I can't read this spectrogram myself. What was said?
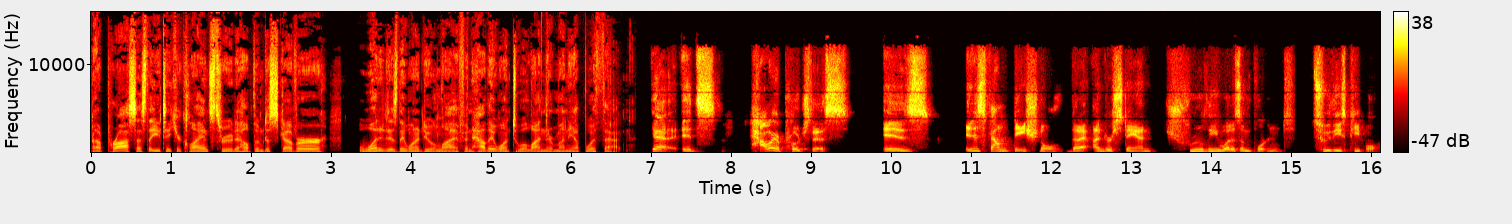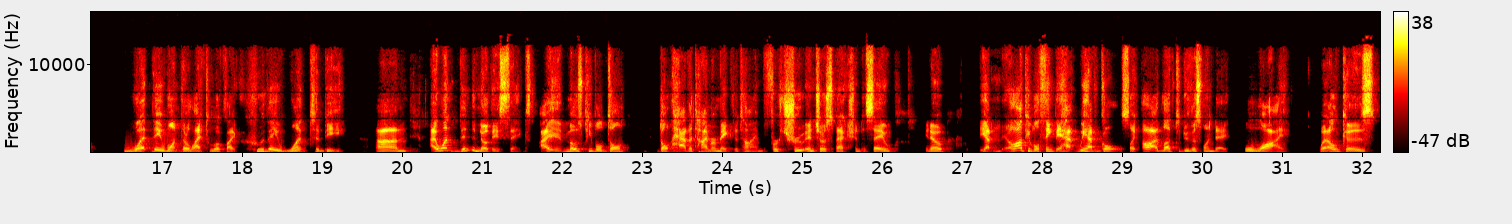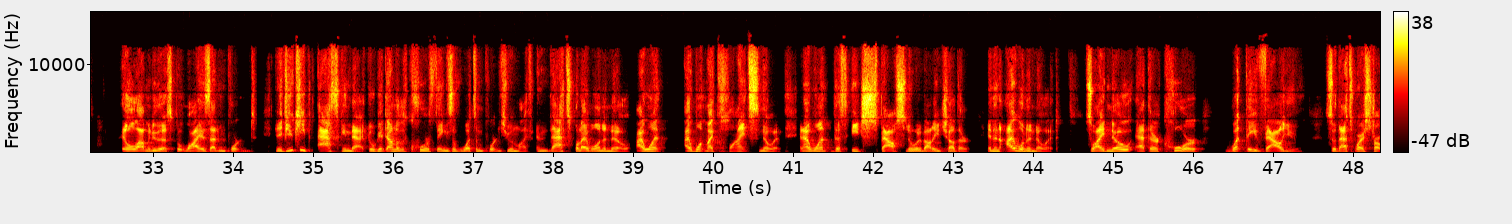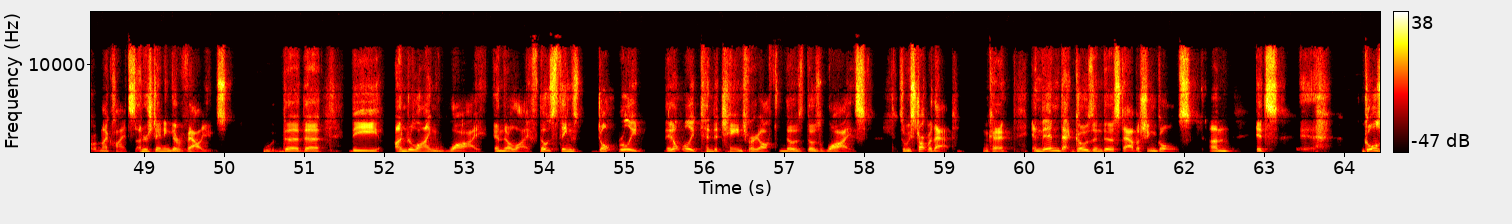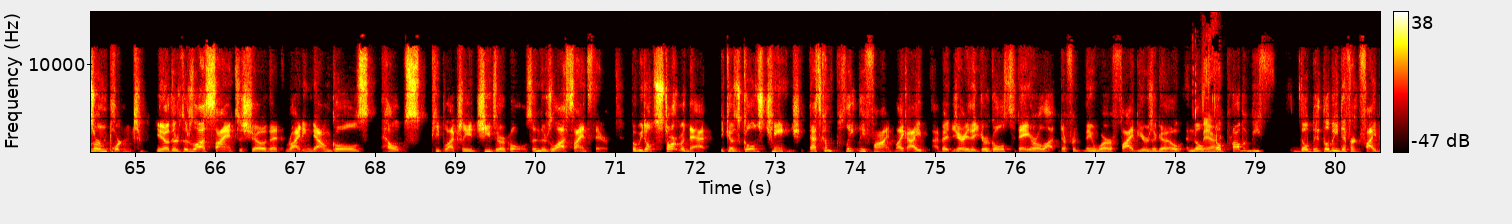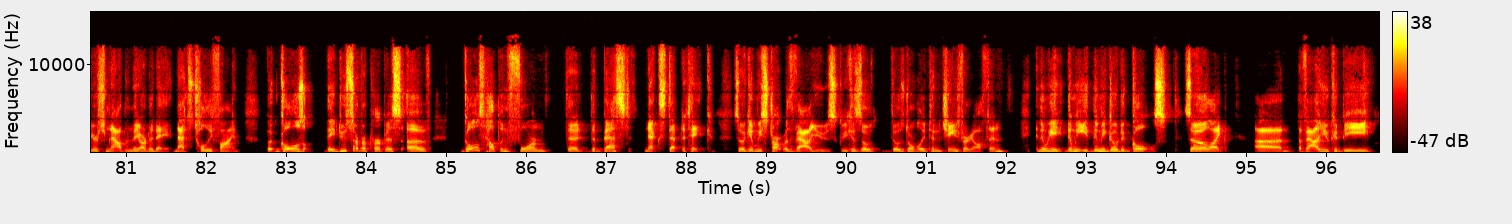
uh, process that you take your clients through to help them discover what it is they want to do in life and how they want to align their money up with that. Yeah, it's how I approach this is it is foundational that I understand truly what is important to these people, what they want their life to look like, who they want to be. Um, I want them to know these things. I most people don't don't have the time or make the time for true introspection to say, you know, yeah, a lot of people think they have we have goals. Like, oh, I'd love to do this one day. Well, why? Well, because it'll allow me to do this. But why is that important? And if you keep asking that, you'll get down to the core things of what's important to you in life. And that's what I want to know. I want I want my clients to know it. And I want this each spouse to know it about each other. And then I want to know it. So I know at their core what they value. So that's where I start with my clients, understanding their values, the the the underlying why in their life. Those things don't really they don't really tend to change very often those those whys. So we start with that okay? And then that goes into establishing goals. Um, it's goals are important. You know there's, there's a lot of science to show that writing down goals helps people actually achieve their goals and there's a lot of science there. But we don't start with that because goals change. That's completely fine. Like i, I bet jerry that your goals today are a lot different than they were five years ago and they'll, they they'll probably be they'll be they'll be different five years from now than they are today and that's totally fine. But goals they do serve a purpose of goals help inform the, the best next step to take. So again, we start with values because those those don't really tend to change very often, and then we then we then we go to goals. So like uh, a value could be,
